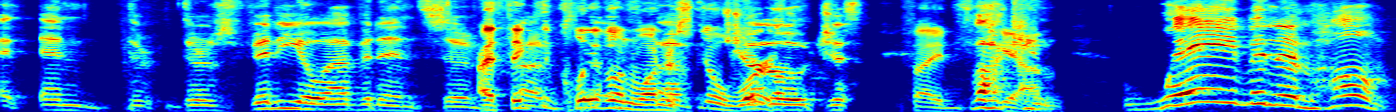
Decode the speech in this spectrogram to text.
And, and there, there's video evidence of. I think the Cleveland of- one is of still Joe worse. Just If I fucking yeah, waving him home.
